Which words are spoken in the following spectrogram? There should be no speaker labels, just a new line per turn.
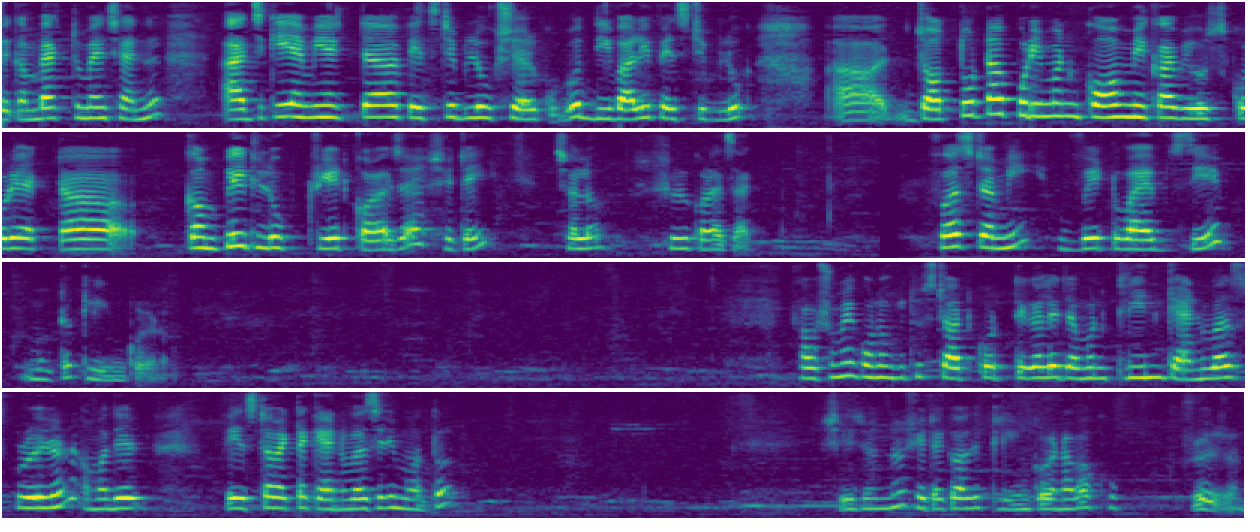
Welcome back to my channel আজকে আমি একটা ফেস্টিভ লুক শেয়ার করব, দিওয়ালি ফেস্টিভ লুক যতটা পরিমাণ কম মেকআপ ইউজ করে একটা কমপ্লিট লুক ক্রিয়েট করা যায় সেটাই। চলো শুরু করা যাক। ফার্স্ট আমি ওয়েট ওয়াইপস দিয়ে মুখটা ক্লিন করে নেব। সবসময় কোনো কিছু স্টার্ট করতে গেলে যেমন ক্লিন ক্যানভাস প্রয়োজন, আমাদের ফেসটাও একটা ক্যানভাসেরই মতো। সেই জন্য সেটাকে আগে ক্লিন করে নেওয়া খুব প্রয়োজন।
